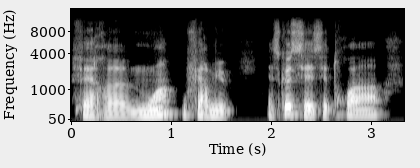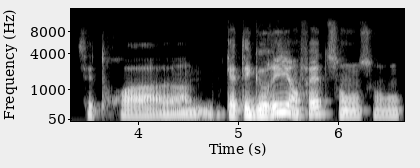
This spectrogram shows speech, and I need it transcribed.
faire moins ou faire mieux. Est-ce que ces, trois, ces trois catégories en fait sont, sont,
